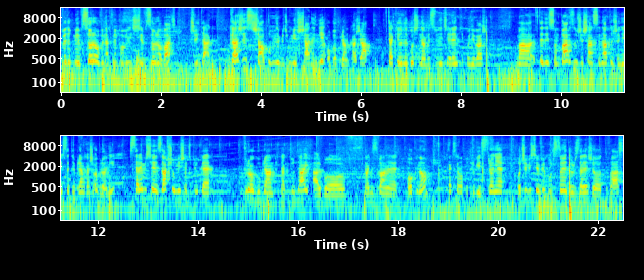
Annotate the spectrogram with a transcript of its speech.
według mnie wzorowy, na którym powinniście wzorować. Czyli tak, każdy strzał powinien być umieszczany nie obok bramkarza, w takiej odległości na wysunięcie ręki, ponieważ ma, wtedy są bardzo duże szanse na to, że niestety bramkarz obroni. Staramy się zawsze umieszczać piłkę w rogu bramki, tak tutaj, albo w tak zwane okno. Tak samo po drugiej stronie. Oczywiście wybór strony to już zależy od Was,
